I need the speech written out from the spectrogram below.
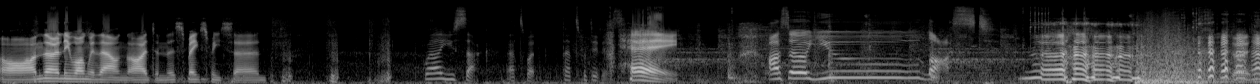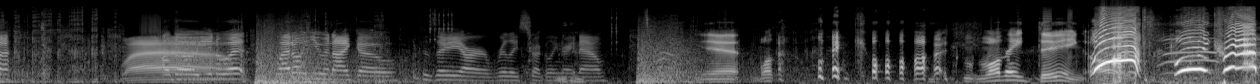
Oh, I'm the only one without an item. This makes me sad. Well, you suck. That's what that's what it is. Hey! Also, you lost. Wow. Although, you know what? Why don't you and I go? Because they are really struggling right now. Yeah, what, Oh my god. what are they doing? Ah! Holy crap!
